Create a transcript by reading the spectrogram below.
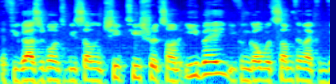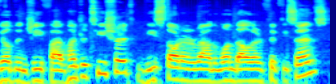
If you guys are going to be selling cheap t-shirts on eBay, you can go with something like a Gildan G500 t-shirt. These start at around $1.50.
